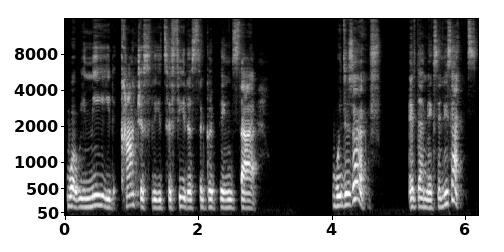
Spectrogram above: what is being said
what we need consciously to feed us the good things that we deserve, if that makes any sense.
